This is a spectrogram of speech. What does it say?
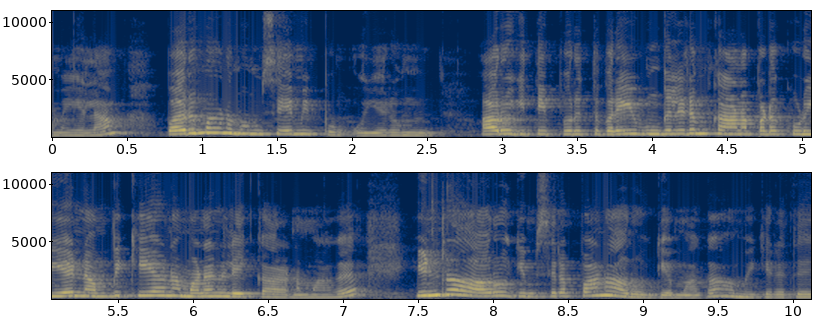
அமையலாம். வருமானமும் சேமிப்பும் உயரும். ஆரோக்கியத்தை பொறுத்தவரை உங்களிடம் காணப்படக்கூடிய நம்பிக்கையான மனநிலை காரணமாக இன்று ஆரோக்கியம் சிறப்பான ஆரோக்கியமாக அமைகிறது.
